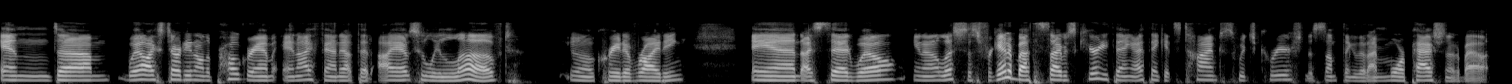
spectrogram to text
And um, well, I started on the program, and I found out that I absolutely loved, you know, creative writing and I said, well, you know, let's just forget about the cybersecurity thing. I think it's time to switch careers into something that I'm more passionate about.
